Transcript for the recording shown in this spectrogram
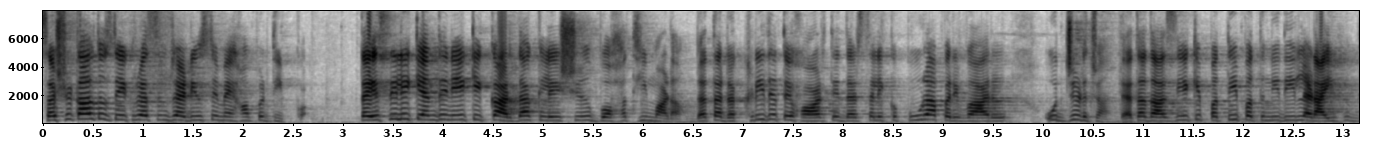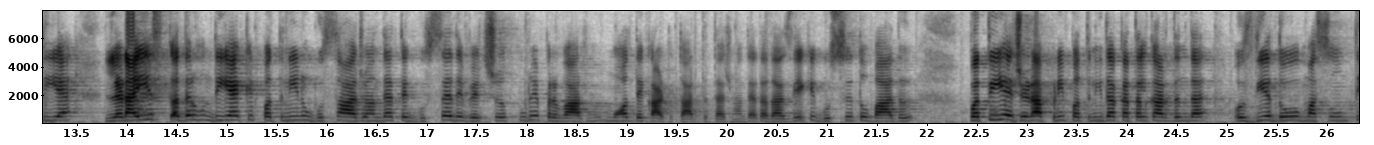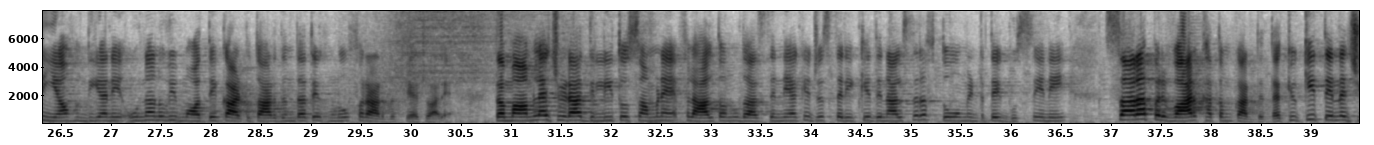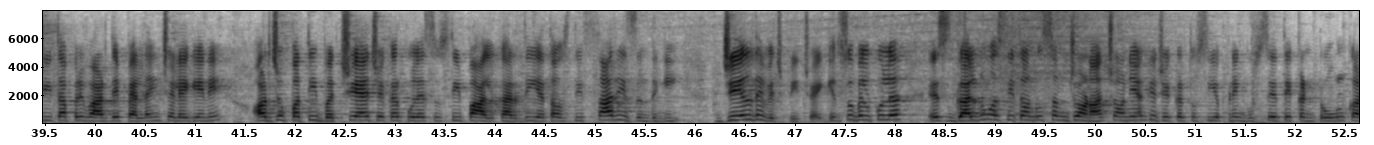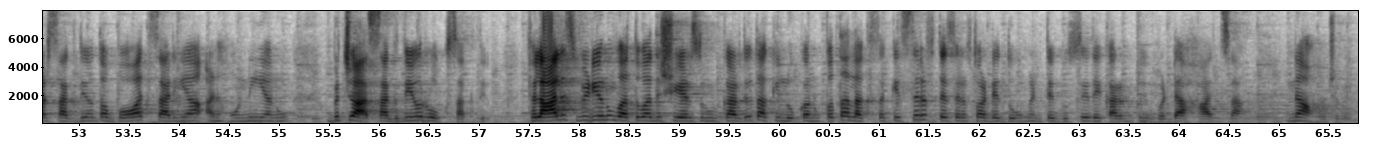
ਸਤਿ ਸ਼੍ਰੀ ਅਕਾਲ, ਤੁਸੀਂ ਦੇਖ ਰਹੇ ਹੋ ਐਸਐਮ ਰੇਡੀਓ ਤੇ ਮੈਂ ਹਾਂ ਪ੍ਰਦੀਪ ਕੌਰ। ਤਾਂ ਇਸੇ ਲਈ ਕਹਿੰਦੇ ਨੇ ਕਿ ਘਰ ਦਾ ਕਲੇਸ਼ ਬਹੁਤ ਹੀ ਮਾੜਾ ਹੁੰਦਾ ਤਾਂ ਰੱਖੜੀ ਦੇ ਤਿਉਹਾਰ ਤੇ ਦਰਸਲ ਇੱਕ ਪੂਰਾ ਪਰਿਵਾਰ ਉੱਜੜ ਜਾਂਦਾ ਹੈ। ਤਾਂ ਦੱਸ ਦਈਏ ਕਿ ਪਤੀ ਪਤਨੀ ਦੀ ਲੜਾਈ ਹੁੰਦੀ ਹੈ। ਲੜਾਈ ਇਸ ਕਦਰ ਹੁੰਦੀ ਹੈ ਕਿ ਪਤਨੀ ਨੂੰ ਗੁੱਸਾ ਆ ਜਾਂਦਾ ਹੈ ਤੇ ਗੁੱਸੇ ਦੇ ਵਿੱਚ ਪੂਰੇ ਪਰਿਵਾਰ ਨੂੰ ਮੌਤ ਦੇ ਘਾਟ ਉਤਾਰ ਦਿੱਤਾ ਜਾਂਦਾ ਹੈ। ਤਾਂ ਦੱਸ ਦਈਏ ਕਿ ਗੁੱਸੇ ਤੋਂ ਬਾਅਦ ਪਤੀ ਹੈ ਜਿਹੜਾ ਆਪਣੀ ਪਤਨੀ ਦਾ ਕਤਲ ਕਰ ਦਿੰਦਾ ਹੈ। ਉਸ ਦੀਆਂ ਦੋ ਮਾਸੂਮ ਧੀਆਂ ਹੁੰਦੀਆਂ ਨੇ, ਉਹਨਾਂ ਨੂੰ ਵੀ ਮੌਤ ਦੇ ਘਾਟ ਉਤਾਰ ਦਿੰਦਾ ਤੇ ਹੁਣ ਉਹ ਫਰਾਰ ਦੱਸਿਆ ਜਾ ਰਿਹਾ ਤਾਂ ਮਾਮਲਾ ਜਿਹੜਾ ਦਿੱਲੀ ਤੋਂ ਸਾਹਮਣੇ ਹੈ, ਫਿਲਹਾਲ ਤੁਹਾਨੂੰ ਦੱਸ ਦਿੰਨੇ ਆ ਕਿ ਜਿਸ ਤਰੀਕੇ ਦੇ ਨਾਲ ਸਿਰਫ 2 ਮਿੰਟ ਦੇ ਗੁੱਸੇ ਨੇ ਸਾਰਾ ਪਰਿਵਾਰ ਖਤਮ ਕਰ ਦਿੱਤਾ, ਕਿਉਂਕਿ ਤਿੰਨ ਜੀ ਤਾਂ ਪਰਿਵਾਰ ਦੇ ਪਹਿਲਾਂ ਹੀ ਚਲੇ ਗਏ ਨੇ। ਔਰ ਜੋ ਪਤੀ ਬੱਚੇ ਹੈ, ਜੇਕਰ ਪੁਲਿਸ ਉਸ ਦੀ ਭਾਲ ਕਰਦੀ ਹੈ ਤਾਂ ਉਸ ਦੀ ਸਾਰੀ ਜ਼ਿੰਦਗੀ ਜੇਲ੍ਹ ਦੇ ਵਿੱਚ ਬੀਤ ਜਾਏਗੀ। ਸੋ ਬਿਲਕੁਲ ਇਸ ਗੱਲ ਨੂੰ ਅਸੀਂ ਤੁਹਾਨੂੰ ਸਮਝਾਉਣਾ ਚਾਹੁੰਦੇ ਹਾਂ ਕਿ ਜੇਕਰ ਤੁਸੀਂ ਆਪਣੇ ਗੁੱਸੇ ਤੇ ਕੰਟਰੋਲ ਕਰ ਸਕਦੇ ਹੋ ਤਾਂ ਬਹੁਤ ਸਾਰੀਆਂ ਅਣਹੋਣੀਆਂ ਨੂੰ ਬਚਾ ਸਕਦੇ ਹੋ, ਰੋਕ ਸਕਦੇ ਹੋ। ਫਿਲਹਾਲ ਇਸ ਵੀਡੀਓ ਨੂੰ ਵੱਧ ਤੋਂ ਵੱਧ ਸ਼ੇਅਰ ਜ਼ਰੂਰ ਕਰ ਦਿਓ ਤਾਂ ਕਿ ਲੋਕਾਂ ਨੂੰ ਪਤਾ ਲੱਗ ਸਕੇ ਸਿਰਫ ਤੇ ਸਿਰਫ ਤੁਹਾਡੇ 2 ਮਿੰਟ ਦੇ ਗੁੱਸੇ ਦੇ ਕਾਰਨ ਕੋਈ ਵੱਡਾ ਹਾਦਸਾ ਨਾ ਹੋ ਜਾਵੇ।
